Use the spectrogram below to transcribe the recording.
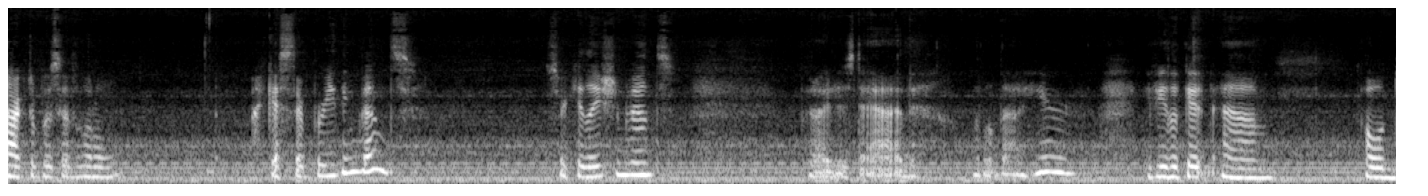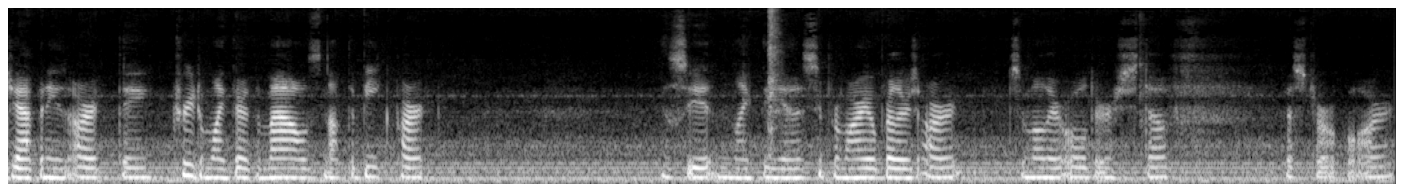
octopus have little, I guess they're breathing vents, circulation vents. But I just add a little down here. If you look at um, old Japanese art, they treat them like they're the mouths, not the beak part. You'll see it in like the uh, Super Mario Brothers art, some other older stuff, historical art.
